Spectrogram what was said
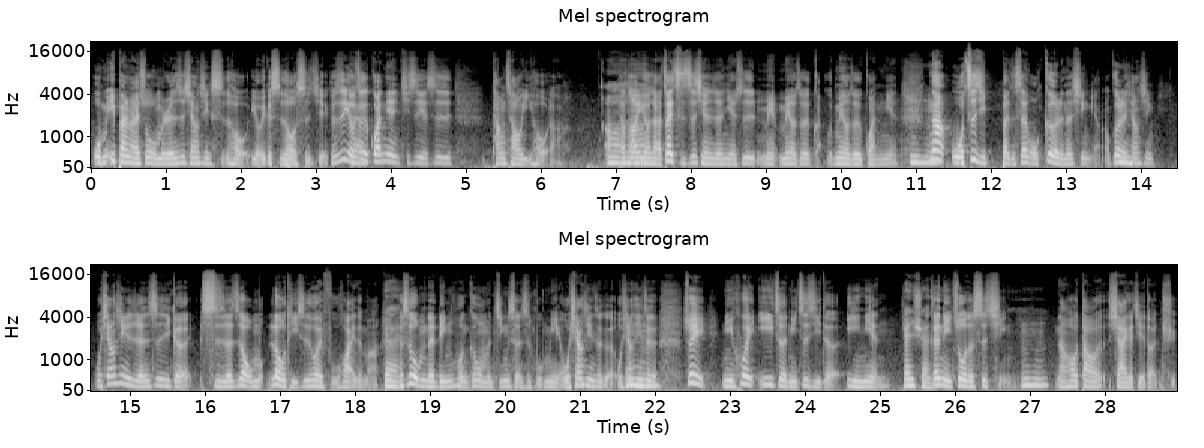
我们一般来说，我们人是相信死后有一个死后世界，可是有这个观念，其实也是唐朝以后啦。唐朝以后才，在此之前人也是没没有这个感，没有这个观念。那我自己本身，我个人的信仰，我个人相信，我相信人是一个死了之后，我们肉体是会腐坏的嘛？对。可是我们的灵魂跟我们精神是不灭，我相信这个，我相信这个。所以你会依着你自己的意念跟选，跟你做的事情，嗯哼，然后到下一个阶段去。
